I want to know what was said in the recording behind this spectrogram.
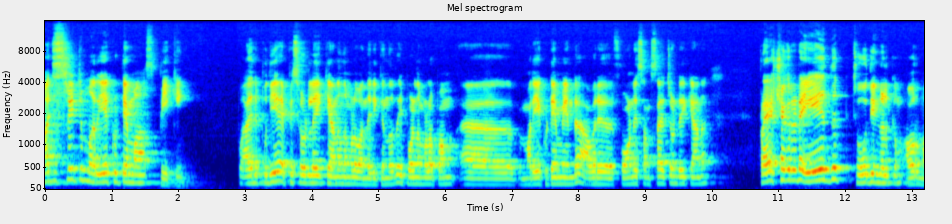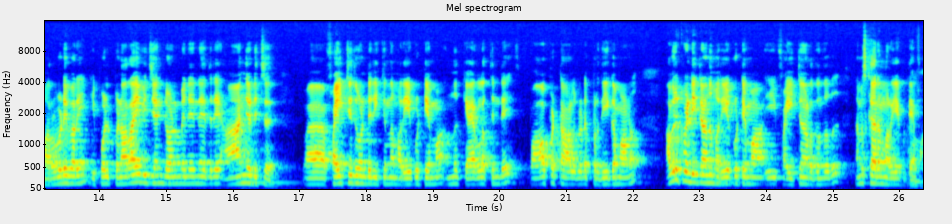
മജിസ്ട്രേറ്റ് മറിയക്കുട്ടിയമ്മ സ്പീക്കിംഗ് അതിന്റെ പുതിയ എപ്പിസോഡിലേക്കാണ് നമ്മൾ വന്നിരിക്കുന്നത്. ഇപ്പോൾ നമ്മളൊപ്പം മറിയക്കുട്ടിയമ്മയുണ്ട്. അവർ ഫോണിൽ സംസാരിച്ചുകൊണ്ടിരിക്കുകയാണ്. പ്രേക്ഷകരുടെ ഏത് ചോദ്യങ്ങൾക്കും അവർ മറുപടി പറയും. ഇപ്പോൾ പിണറായി വിജയൻ ഗവൺമെന്റിനെതിരെ ആഞ്ഞടിച്ച് ഫൈറ്റ് ചെയ്തുകൊണ്ടിരിക്കുന്ന മറിയക്കുട്ടിയമ്മ ഇന്ന് കേരളത്തിന്റെ പാവപ്പെട്ട ആളുകളുടെ പ്രതീകമാണ്. അവർക്ക് വേണ്ടിയിട്ടാണ് മറിയക്കുട്ടിയമ്മ ഈ ഫൈറ്റ് നടത്തുന്നത്. നമസ്കാരം മറിയക്കുട്ടിയമ്മ.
